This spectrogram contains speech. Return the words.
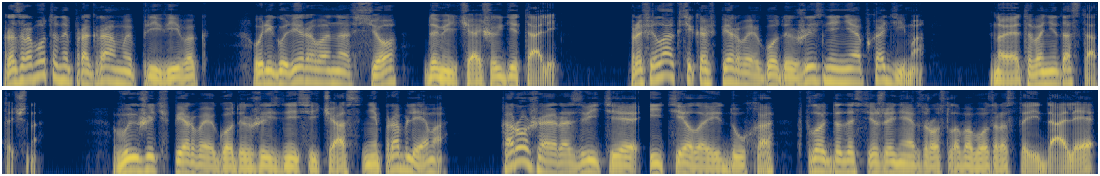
разработаны программы прививок, урегулировано все до мельчайших деталей. Профилактика в первые годы жизни необходима, но этого недостаточно. Выжить в первые годы жизни сейчас не проблема. Хорошее развитие и тела, и духа, вплоть до достижения взрослого возраста и далее,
